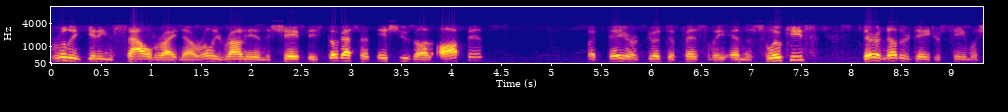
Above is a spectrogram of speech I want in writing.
really getting solid right now, really rounding into shape. They still got some issues on offense, but they are good defensively. And the Salukis, they're another dangerous team with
